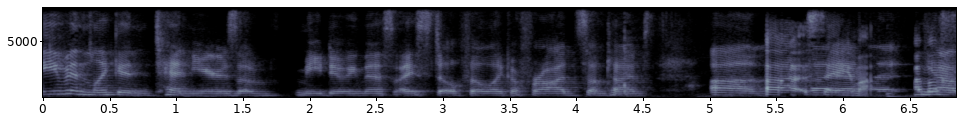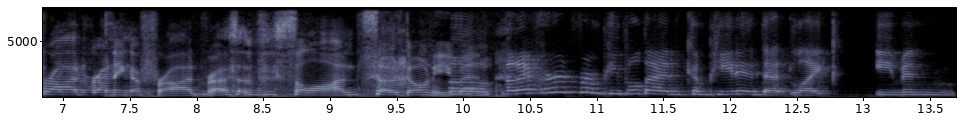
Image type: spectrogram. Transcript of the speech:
even like in 10 years of me doing this, I still feel like a fraud sometimes. Um uh but, same. uh, i'm yeah, a fraud running a fraud salon so don't even. Uh, but I've heard from people that had competed that like even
